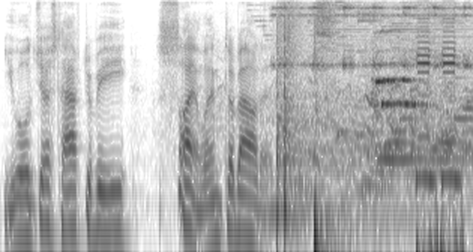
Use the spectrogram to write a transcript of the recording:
you will just have to be silent about it.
